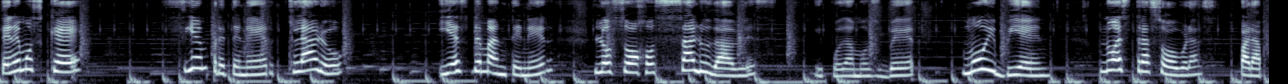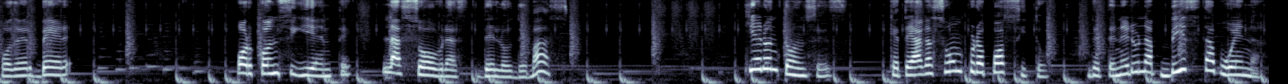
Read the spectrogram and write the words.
tenemos que siempre tener claro y es de mantener los ojos saludables y podamos ver muy bien nuestras obras para poder ver por consiguiente las obras de los demás. Quiero entonces que te hagas un propósito de tener una vista buena.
